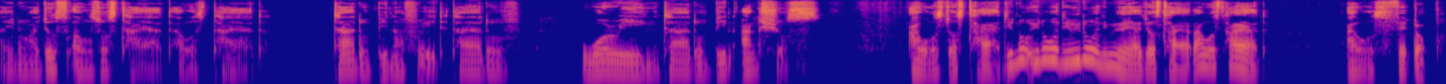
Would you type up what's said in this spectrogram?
I, you know, I just, I was just tired. I was tired. Tired of being afraid, tired of worrying, tired of being anxious. I was just tired. You know, you know what, you know what I mean? You're just tired. I was tired. I was fed up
